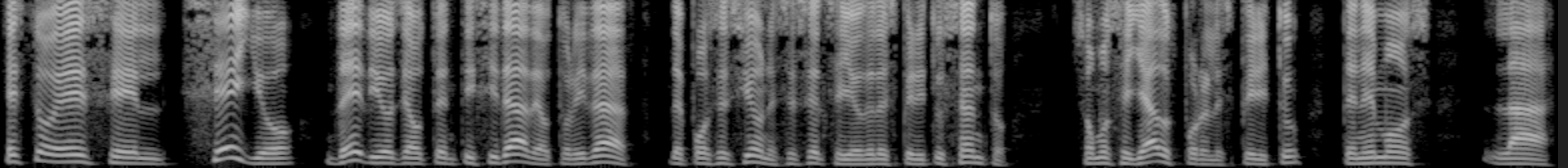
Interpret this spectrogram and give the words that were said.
Esto es el sello de Dios de autenticidad, de autoridad, de posesiones. Es el sello del Espíritu Santo. Somos sellados por el Espíritu. Tenemos la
